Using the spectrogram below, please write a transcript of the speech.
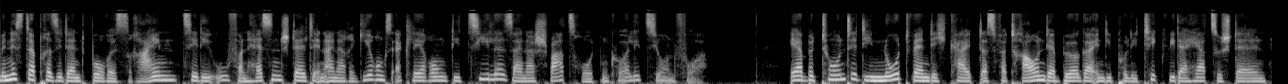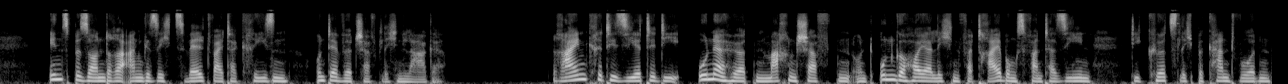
Ministerpräsident Boris Rhein, CDU von Hessen, stellte in einer Regierungserklärung die Ziele seiner schwarz-roten Koalition vor. Er betonte die Notwendigkeit, das Vertrauen der Bürger in die Politik wiederherzustellen, insbesondere angesichts weltweiter Krisen und der wirtschaftlichen Lage. Rhein kritisierte die unerhörten Machenschaften und ungeheuerlichen Vertreibungsfantasien, die kürzlich bekannt wurden,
